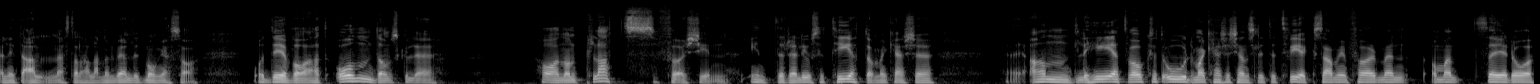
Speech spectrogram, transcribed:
eller inte all, nästan alla, men väldigt många sa. Och det var att om de skulle ha någon plats för sin, inte religiositet då, men kanske eh, Andlighet var också ett ord man kanske känns lite tveksam inför men om man säger då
